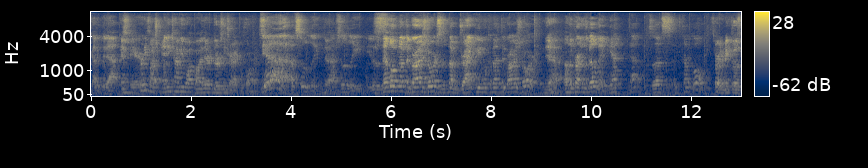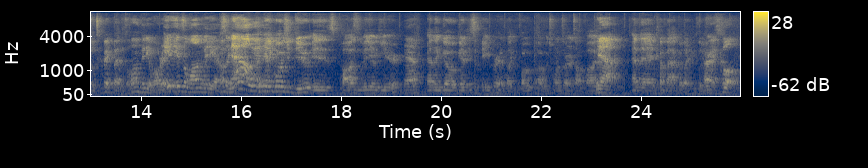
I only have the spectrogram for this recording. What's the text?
got a good atmosphere. And atmosphere. pretty much a lot anytime you walk by there, there's a drag performance. Yeah, absolutely, Yeah. absolutely. You know, They'll open up the garage doors and some drag people come out the garage door Yeah. on the front of the building. Yeah, yeah. So that's it's kind of cool. Sorry to make those ones quick, but it's a long video already. It is a long video. So now we I think what we should do is pause the video here yeah and then go get a piece of paper and like vote on which ones are our top five. yeah. And then come back with our conclusions. All right, cool.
